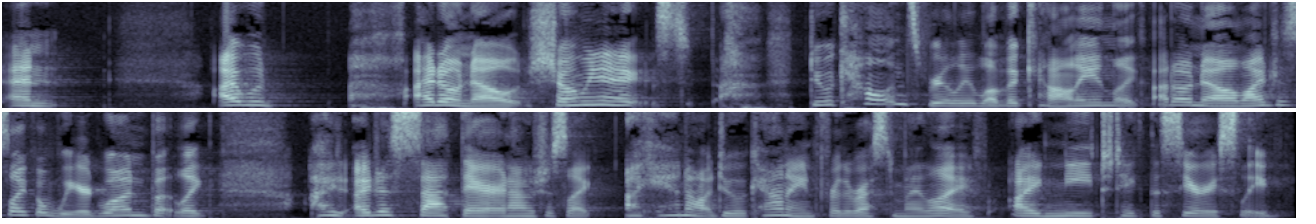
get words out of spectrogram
And I would, I don't know, show me, do accountants really love accounting? Like, I don't know. Am I just like a weird one? But like, I, I just sat there and I was just like, I cannot do accounting for the rest of my life. I need to take this seriously.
